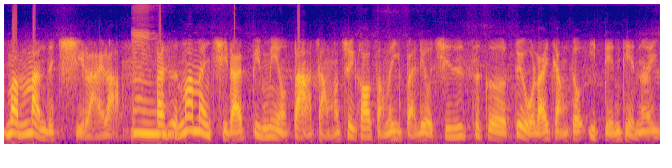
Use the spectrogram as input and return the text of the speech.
慢慢的起来了，嗯，但是慢慢起来并没有大涨嘛，最高涨到一百六，其实这个对我来讲都一点点而已。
